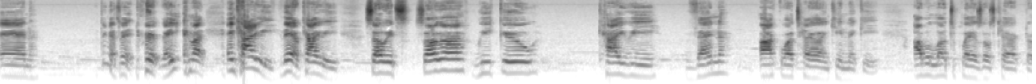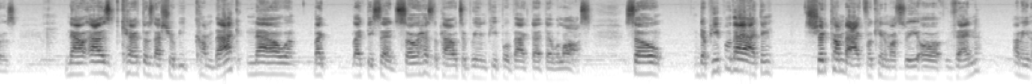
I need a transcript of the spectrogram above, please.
and I think that's it, right? Am I, and Kairi, there, Kairi. So it's Sora, Riku, Kairi, Ven, Aqua, Terra, and King Mickey. I would love to play as those characters. Now, as characters that should be come back, now, like they said, Sora has the power to bring people back that they were lost. So, the people that I think should come back for Kingdom Hearts 3 are Ven, I mean,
